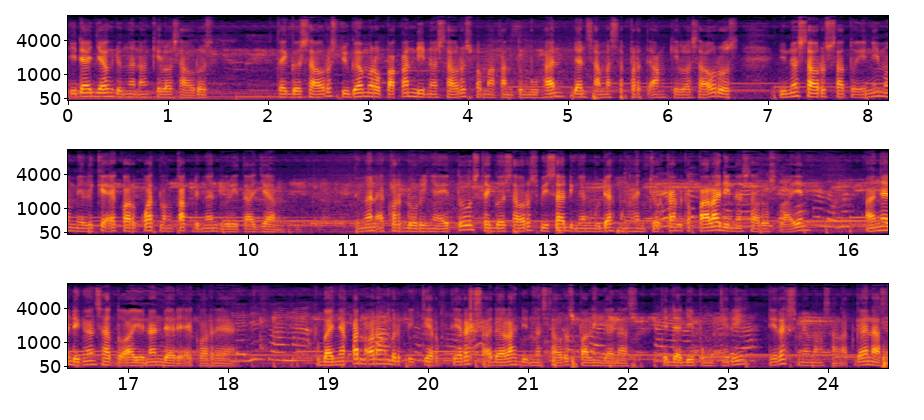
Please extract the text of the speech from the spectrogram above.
Tidak jauh dengan Ankylosaurus. Stegosaurus juga merupakan dinosaurus pemakan tumbuhan dan sama seperti Ankylosaurus, dinosaurus satu ini memiliki ekor kuat lengkap dengan duri tajam. Dengan ekor durinya itu, Stegosaurus bisa dengan mudah menghancurkan kepala dinosaurus lain hanya dengan satu ayunan dari ekornya. Kebanyakan orang berpikir T-Rex adalah dinosaurus paling ganas. Tidak dipungkiri, T-Rex memang sangat ganas,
